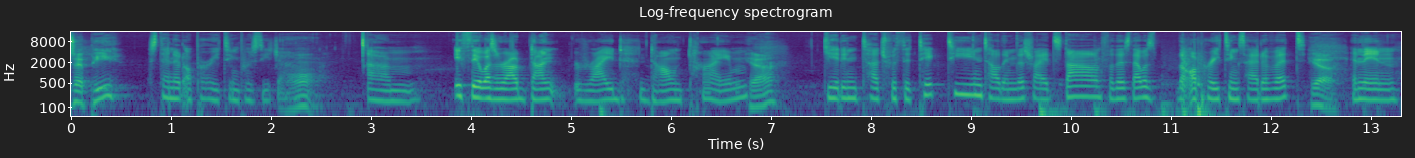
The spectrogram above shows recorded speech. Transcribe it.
SOP? standard operating procedure. Oh, Um, if there was a ride down, ride down time, yeah. Get in touch with the tech team, tell them this ride's down for this. That was the operating side of it. Yeah. And then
